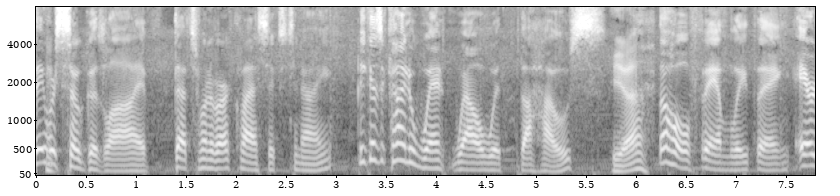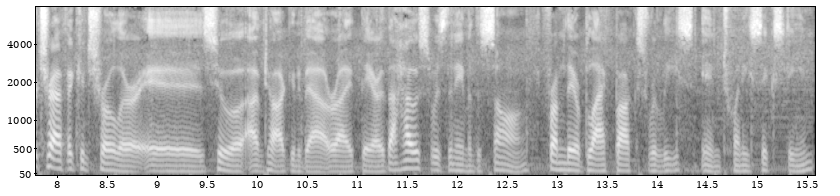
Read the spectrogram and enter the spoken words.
They were so good live. That's one of our classics tonight. Because it kind of went well with the house. Yeah. The whole family thing. Air traffic controller is who I'm talking about right there. The house was the name of the song from their Black Box release in 2016.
